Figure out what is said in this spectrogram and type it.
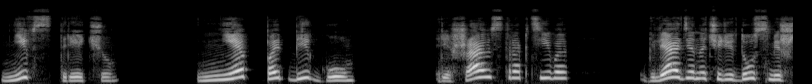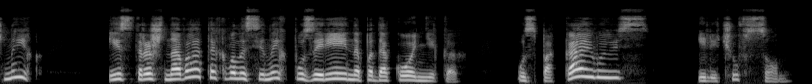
Не встречу, не побегу. Решаю строптиво, глядя на череду смешных и страшноватых волосяных пузырей на подоконниках, успокаиваюсь и лечу в сон.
